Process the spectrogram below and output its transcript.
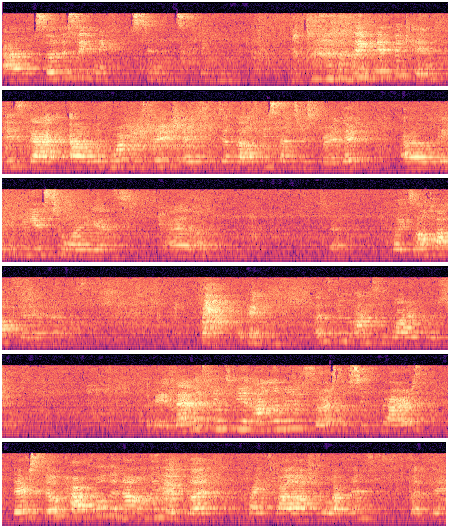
Um, so the significance is that uh, with more research and to develop these sensors further, um, they could be used to warn against biological, like smallpox and anthrax. Okay, let's move on to water pollution. Okay, llamas seem to be an unlimited source of superpowers. They're so powerful that not only their blood fights biological weapons, but their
